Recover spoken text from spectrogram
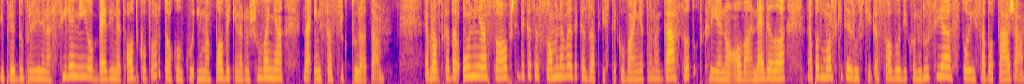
и предупреди на силен и обединет одговор доколку има повеќе нарушувања на инфраструктурата. Европската Унија соопшти дека се сомнева дека зад истекувањето на гасот, откриено оваа недела на подморските руски гасоводи кон Русија, стои саботажа.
